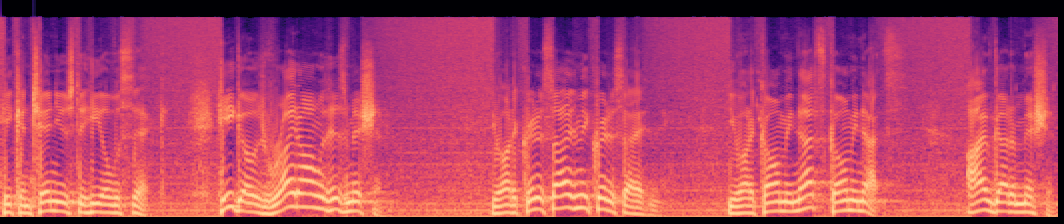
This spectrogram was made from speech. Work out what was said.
He continues to heal the sick. He goes right on with his mission. You want to criticize me? Criticize me. You want to call me nuts? Call me nuts. I've got a mission.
